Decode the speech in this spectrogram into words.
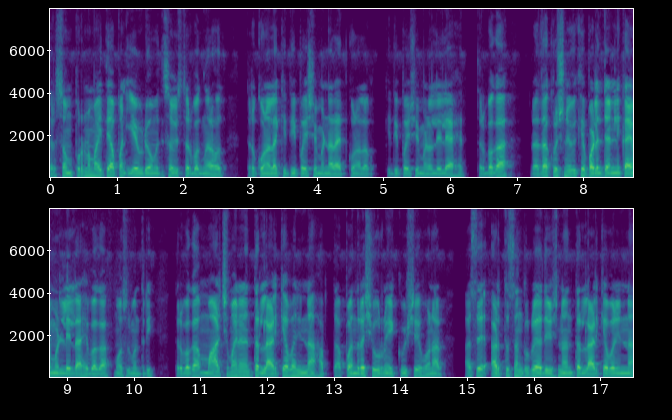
तर संपूर्ण माहिती आपण या व्हिडिओमध्ये सविस्तर बघणार आहोत. तर कोणाला किती पैसे मिळणार आहेत कोणाला किती पैसे मिळालेले आहेत. तर बघा राधाकृष्ण विखे पाटील त्यांनी काय म्हणलेलं आहे बघा महसूल मंत्री. तर बघा मार्च महिन्यानंतर लाडक्या बहिणींना हप्ता पंधराशेवरून एकवीसशे होणार असे अर्थसंकल्पीय अधिवेशनानंतर लाडक्या बहिणींना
